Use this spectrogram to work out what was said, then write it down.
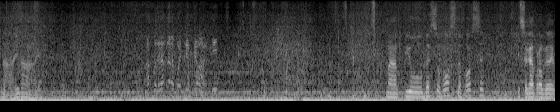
Dai, dai. Marco, devi andare un po' più avanti? Ma più verso costa forse? Visto che ha proprio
